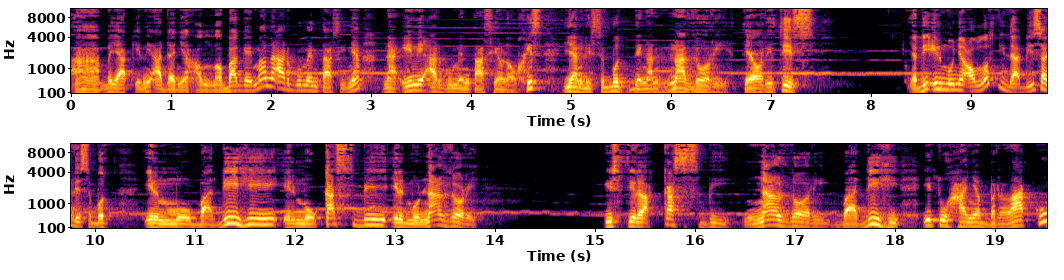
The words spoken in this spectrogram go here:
uh, meyakini adanya Allah. Bagaimana argumentasinya? Nah, ini argumentasi logis yang disebut dengan nadori, teoritis. Jadi ilmunya Allah tidak bisa disebut ilmu badihi, ilmu kasbi, ilmu nazori istilah kasbi, nazori, badihi itu hanya berlaku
